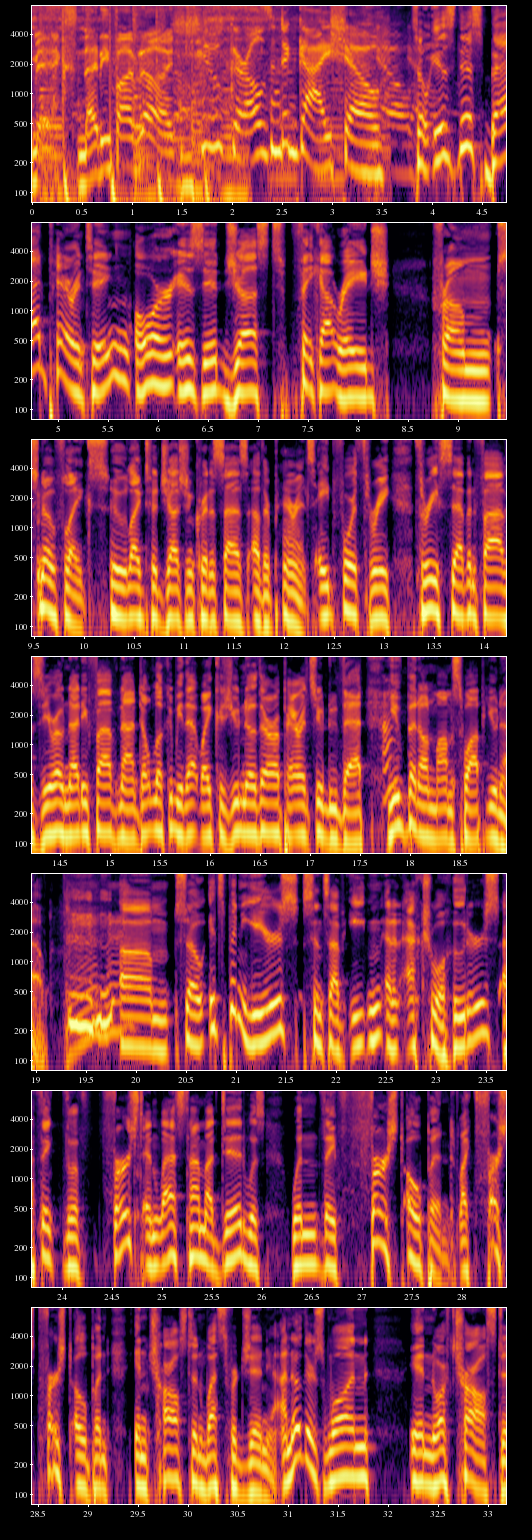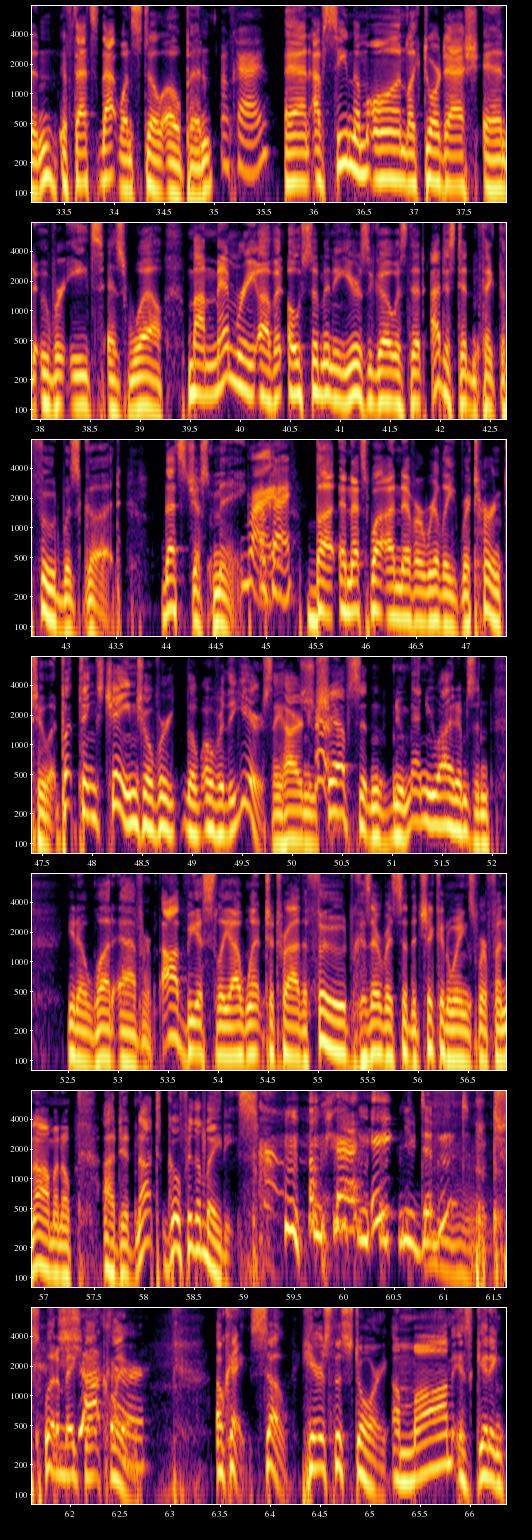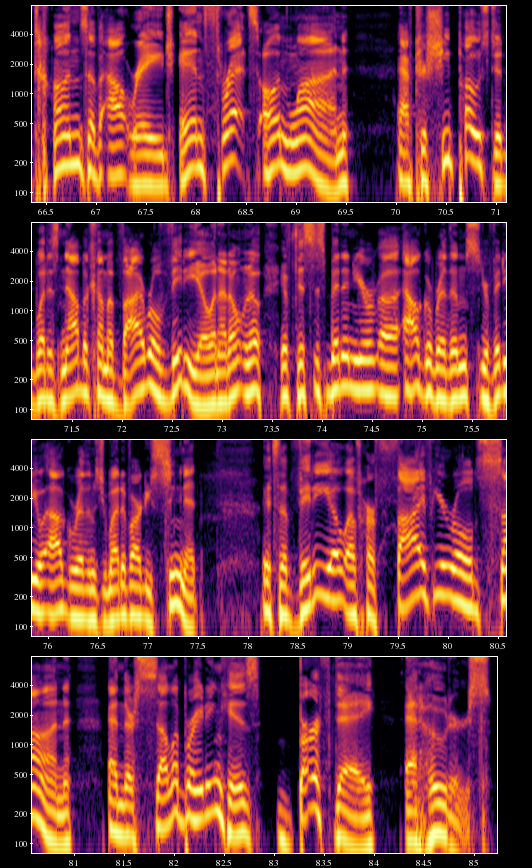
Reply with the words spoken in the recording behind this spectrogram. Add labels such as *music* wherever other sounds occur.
Mix 95.9. Two girls and a guy show. So, is this bad parenting or is it just fake outrage from snowflakes who like to judge and criticize other parents? 843 375 0959. Don't look at me that way because you know there are parents who do that. You've been on Mom Swap, you know. Um, so, it's been years since I've eaten at an actual Hooters. I think the first and last time I did was when they first opened, like first, first opened in Charleston, West Virginia. I know there's one in North Charleston, if that's that one's still open. Okay. And I've seen them on like DoorDash and Uber Eats as well. My memory of it, oh, so many years ago, is that I just didn't think the food was good. That's just me. Right. Okay. But and that's why I never really returned to it. But things change over the over the years. They hire new chefs and new menu items and you know whatever. Obviously, I went to try the food because everybody said the chicken wings were phenomenal. I did not go for the ladies. *laughs* Okay. You didn't? Just want to make that clear. Okay, so here's the story. A mom is getting tons of outrage and threats online after she posted what has now become a viral video. And I don't know if this has been in your uh, algorithms, your video algorithms, you might have already seen it. It's a video of her five year old son, and they're celebrating his birthday at Hooters.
